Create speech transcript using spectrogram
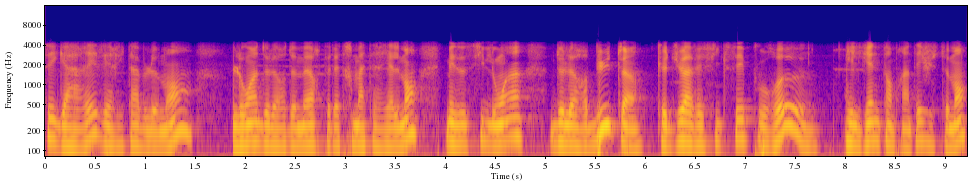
s'égarer véritablement loin de leur demeure peut-être matériellement, mais aussi loin de leur but que Dieu avait fixé pour eux. Ils viennent emprunter justement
